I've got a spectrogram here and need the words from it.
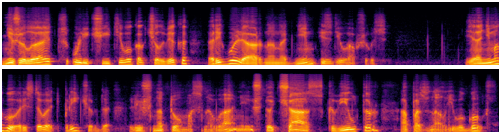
не желает уличить его как человека, регулярно над ним издевавшегося. Я не могу арестовать Причарда лишь на том основании, что Час Квилтер опознал его голос».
